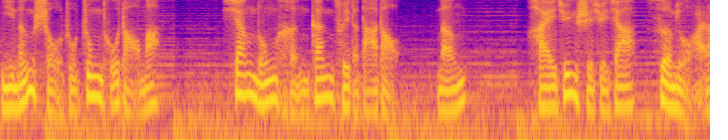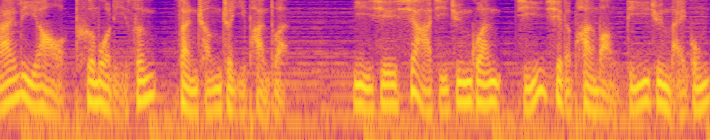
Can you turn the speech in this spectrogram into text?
你能守住中途岛吗？香农很干脆地答道：“能。”海军史学家瑟缪尔·埃利奥·特莫里森赞成这一判断。一些下级军官急切地盼望敌军来攻，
